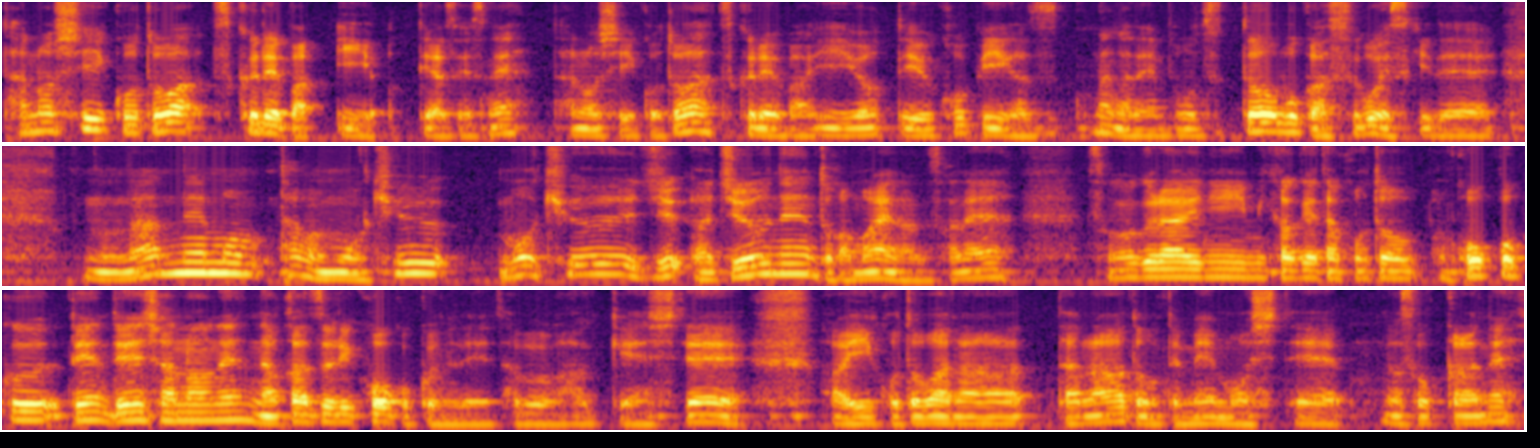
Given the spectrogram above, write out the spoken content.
楽しいことは作ればいいよってやつですね。楽しいことは作ればいいよっていうコピーがずなんかね、もうずっと僕はすごい好きで、何年も多分もう9、もう90あ10年とか前なんですかね。そのぐらいに見かけたこと広告で電車のね中吊り広告で多分発見してあいい言葉なだなと思ってメモしてそこからね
